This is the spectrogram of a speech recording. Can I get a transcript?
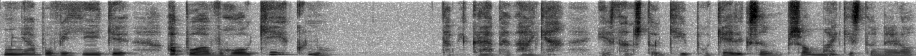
μια που βγήκε από αυγό κύκνου. Τα μικρά παιδάκια ήρθαν στον κήπο και έριξαν ψωμάκι στο νερό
